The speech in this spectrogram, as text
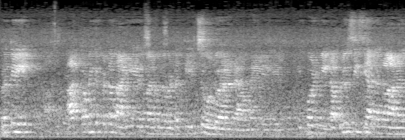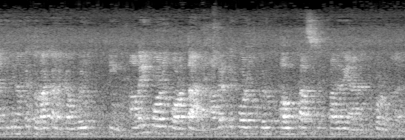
പ്രതി ആക്രമിക്കപ്പെട്ട നടിയുമായി ബന്ധപ്പെട്ട് തിരിച്ചു കൊണ്ടുവരേണ്ട അമ്മയിലേക്ക് ഇപ്പോഴും ഈ ഡബ്ല്യു സി സി അംഗങ്ങളാണ് ഇതിനൊക്കെ തുടക്കമിട്ട ഒരു ടീം അവരിപ്പോഴും പുറത്താണ്. അവർക്ക് ഇപ്പോഴും ഒരു ഔട്ട്കാസ്റ്റ് പദവിയാണ് ഇപ്പോഴും ഉള്ളത്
